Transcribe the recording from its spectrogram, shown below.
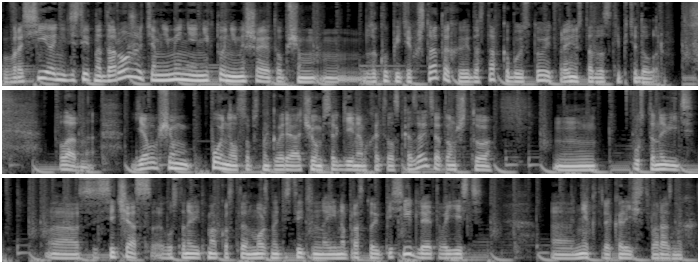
В России они действительно дороже, тем не менее никто не мешает, в общем, закупить их в Штатах, и доставка будет стоить в районе 125 долларов. Ладно, я, в общем, понял, собственно говоря, о чем Сергей нам хотел сказать, о том, что установить э, сейчас установить Mac OS X можно действительно и на простой PC, для этого есть э, некоторое количество разных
